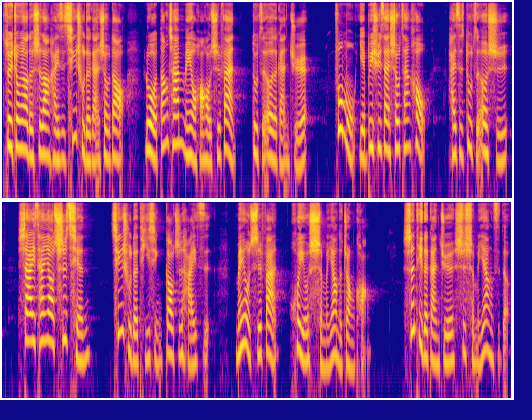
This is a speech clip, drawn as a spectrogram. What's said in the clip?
最重要的是让孩子清楚的感受到。若当餐没有好好吃饭，肚子饿的感觉，父母也必须在收餐后，孩子肚子饿时，下一餐要吃前，清楚的提醒告知孩子，没有吃饭会有什么样的状况，身体的感觉是什么样子的，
